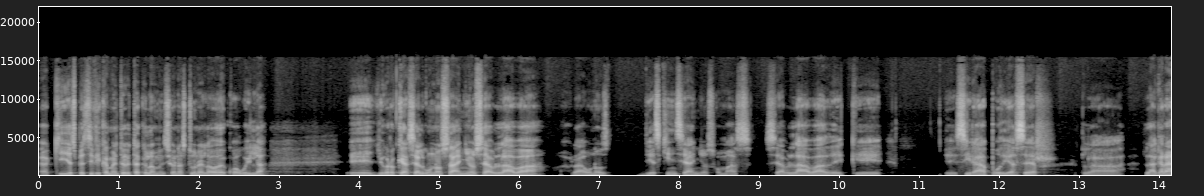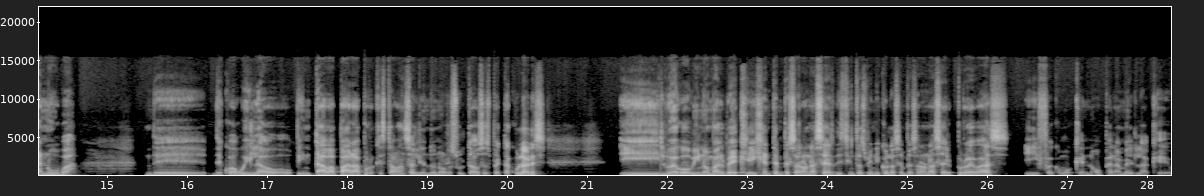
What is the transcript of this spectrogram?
aquí específicamente ahorita que lo mencionas tú en el lado de Coahuila, eh, yo creo que hace algunos años se hablaba, habrá unos 10, 15 años o más, se hablaba de que eh, Syrah podía ser la, la gran uva de, de, Coahuila o pintaba para porque estaban saliendo unos resultados espectaculares. Y luego vino Malbec y gente empezaron a hacer, distintas vinícolas empezaron a hacer pruebas y fue como que no, espérame, la que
